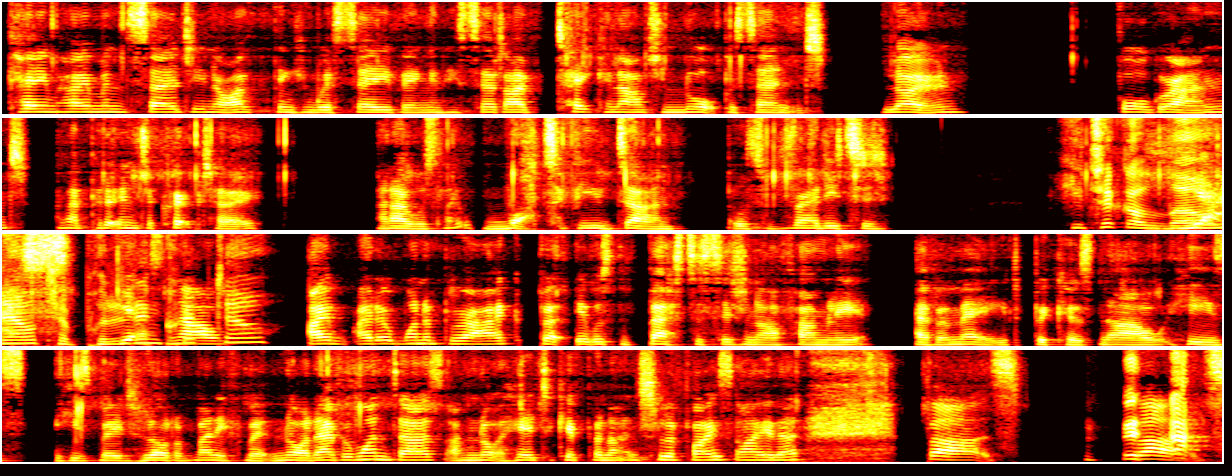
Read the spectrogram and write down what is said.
came home and said, you know, I'm thinking we're saving. And he said, I've taken out a 0% loan, four grand, and I put it into crypto. And I was like, what have you done? I was ready to. He took a loan out to put it yes, in now- crypto I, I don't want to brag, but it was the best decision our family ever made because now he's he's made a lot of money from it. Not everyone does. I'm not here to give financial advice either, but but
